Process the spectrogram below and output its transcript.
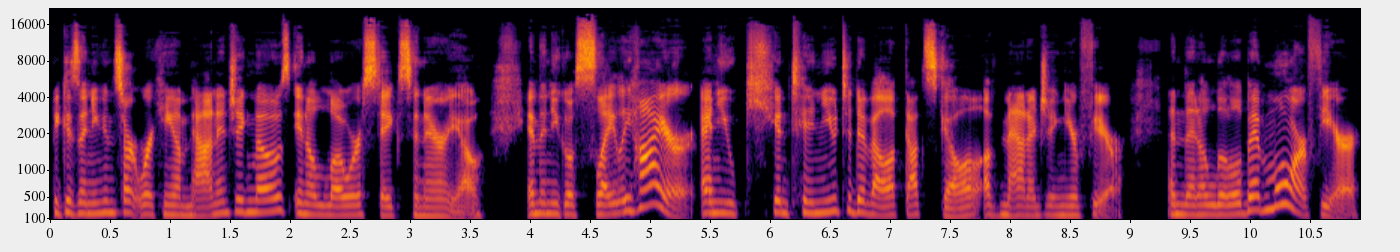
because then you can start working on managing those in a lower stakes scenario. And then you go slightly higher and you continue to develop that skill of managing your fear and then a little bit more fear.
